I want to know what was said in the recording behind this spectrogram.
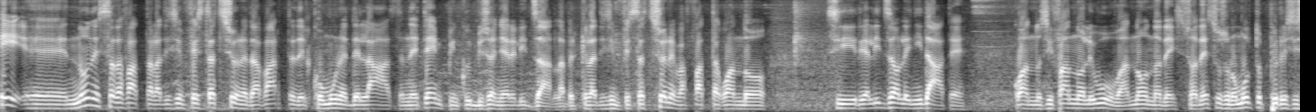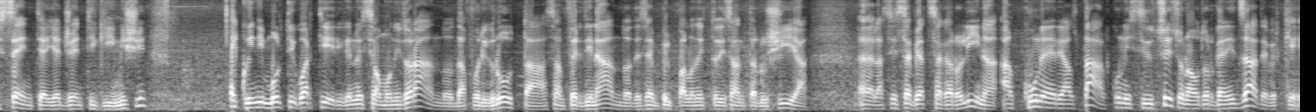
e eh, non è stata fatta la disinfestazione da parte del comune dell'AS nei tempi in cui bisogna realizzarla perché la disinfestazione va fatta quando si realizzano le nidate quando si fanno le uova, non adesso, adesso sono molto più resistenti agli agenti chimici e quindi in molti quartieri che noi stiamo monitorando, da Fuorigrotta, San Ferdinando, ad esempio il Pallonetto di Santa Lucia, eh, la stessa Piazza Carolina, alcune realtà, alcune istituzioni sono auto-organizzate perché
